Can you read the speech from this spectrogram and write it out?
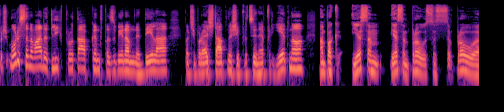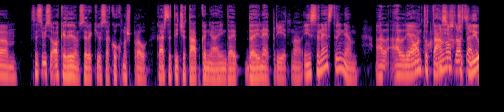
pač moraš se navaditi lih pro tapkant, pa zmeram ne dela, pa če preveč tapneš, je predvsem neprijetno. Ampak jaz sem, jaz sem prav, sem, sem prav. Um, Sem si mislil, ok, da idem se reči, koliko imaš prav, kar se tiče tapkanja in da je, da je neprijetno. In se ne strinjam, ali, ali je Ja, on totalno občutljiv.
